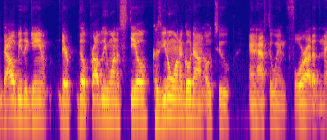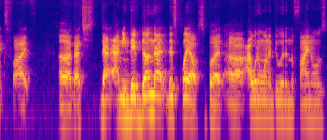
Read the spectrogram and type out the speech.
that will be the game they're, they'll probably want to steal because you don't want to go down 0-2 and have to win four out of the next five. Uh, that's that. I mean, they've done that this playoffs, but uh, I wouldn't want to do it in the finals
